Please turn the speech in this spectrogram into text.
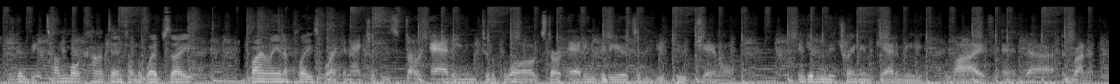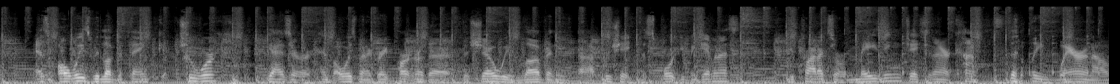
There's going to be a ton more content on the website. Finally, in a place where I can actually start adding to the blog, start adding videos to the YouTube channel, and getting the training academy live and uh, and running. As always, we'd love to thank Truewerk. You guys are have always been a great partner of the, the show. We love and uh, appreciate the support you've been giving us. Your products are amazing. Jason and I are constantly wearing them,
